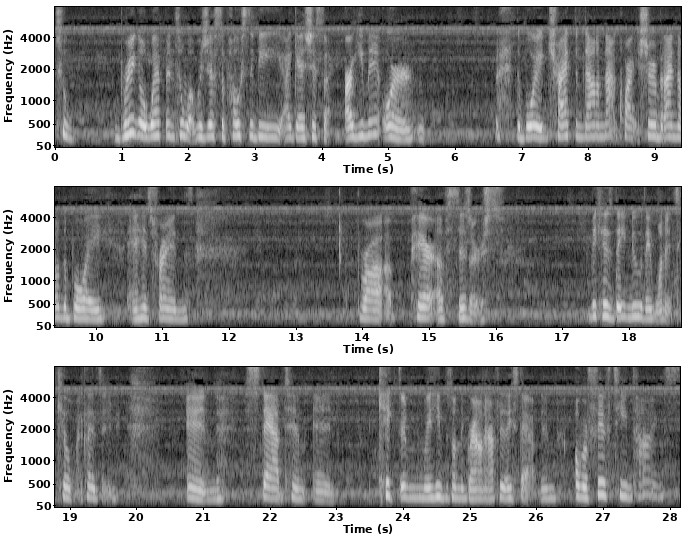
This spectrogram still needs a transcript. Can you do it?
to bring a weapon to what was just supposed to be, I guess, just an argument or the boy tracked him down. I'm not quite sure, but I know the boy and his friends brought a pair of scissors because they knew they wanted to kill my cousin and stabbed him and kicked him when he was on the ground after they stabbed him over 15 times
